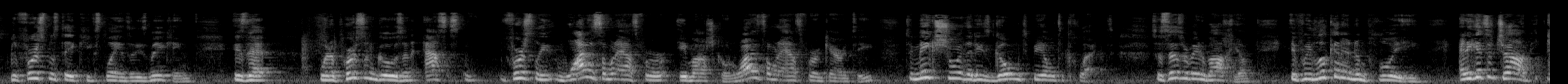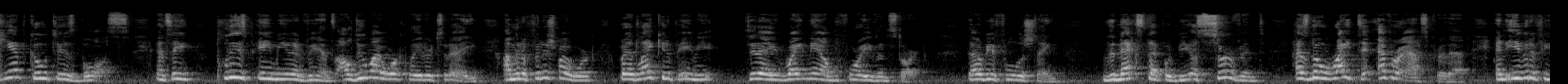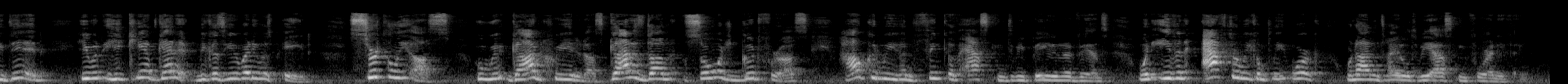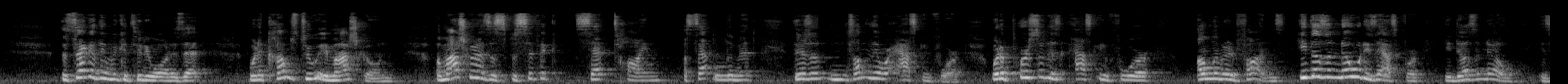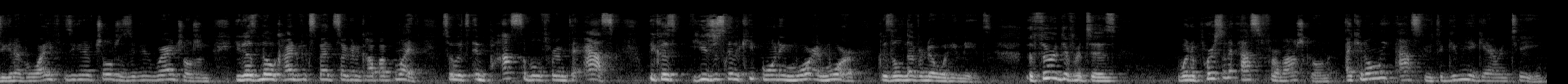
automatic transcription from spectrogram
The first mistake he explains that he's making is that when a person goes and asks, firstly, why does someone ask for a mashkon? Why does someone ask for a guarantee? To make sure that he's going to be able to collect. So says Rabbeinu Bachya, if we look at an employee and he gets a job, he can't go to his boss and say, please pay me in advance. I'll do my work later today. I'm going to finish my work, but I'd like you to pay me today, right now, before I even start. That would be a foolish thing. The next step would be a servant has no right to ever ask for that. And even if he did, he would he can't get it because he already was paid. Certainly us, who God created us. God has done so much good for us. How could we even think of asking to be paid in advance when even after we complete work, we're not entitled to be asking for anything? The second thing we continue on is that when it comes to a mashkon, a mashkon has a specific set time, a set limit. There's a, something that we're asking for. When a person is asking for unlimited funds. He doesn't know what he's asked for. He doesn't know. Is he going to have a wife? Is he going to have children? Is he going to have grandchildren? He doesn't know what kind of expenses are going to come up in life. So it's impossible for him to ask because he's just going to keep wanting more and more because he'll never know what he needs. The third difference is when a person asks for a mashkon, I can only ask you to give me a guarantee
